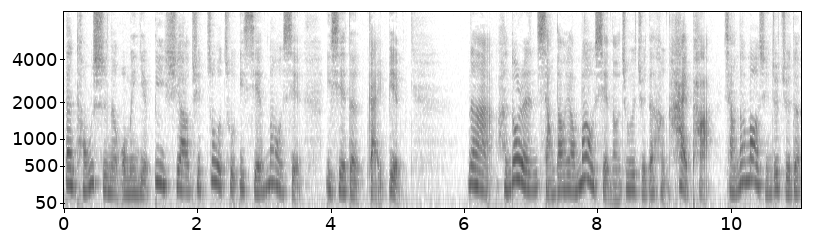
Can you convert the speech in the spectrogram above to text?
但同时呢，我们也必须要去做出一些冒险、一些的改变。那很多人想到要冒险呢，就会觉得很害怕；想到冒险，就觉得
